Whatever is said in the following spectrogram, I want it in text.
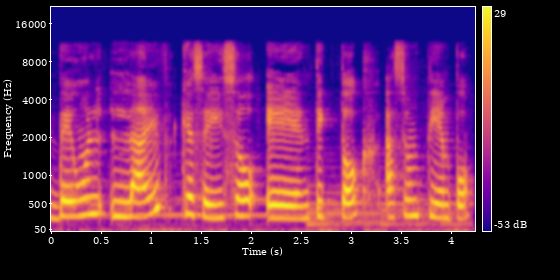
de un live que se hizo en TikTok hace un tiempo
